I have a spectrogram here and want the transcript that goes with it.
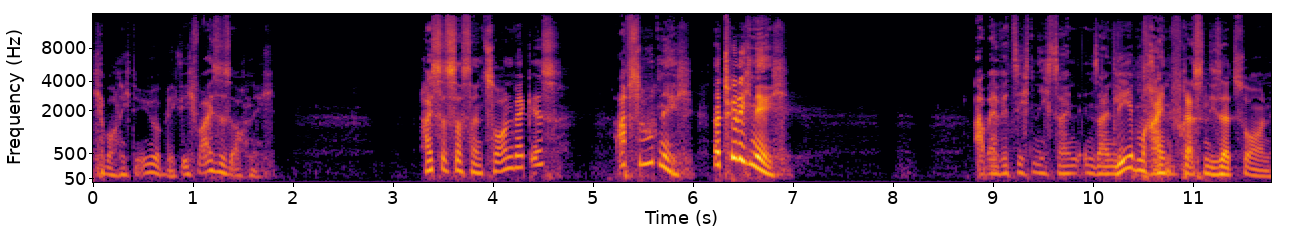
Ich habe auch nicht den Überblick. Ich weiß es auch nicht. Heißt das, dass sein Zorn weg ist? Absolut nicht. Natürlich nicht. Aber er wird sich nicht sein, in sein Leben reinfressen, dieser Zorn.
